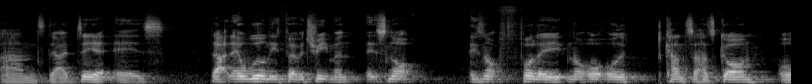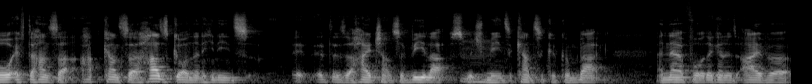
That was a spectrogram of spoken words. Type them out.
and the idea is that they will need further treatment. It's not, it's not fully, not all, all the cancer has gone, or if the cancer, cancer has gone, then he needs, it, it, there's a high chance of relapse, which means the cancer could come back, and therefore they're going to either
